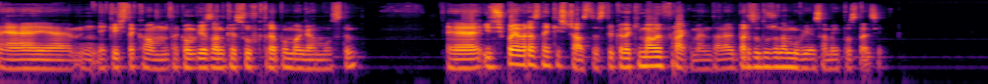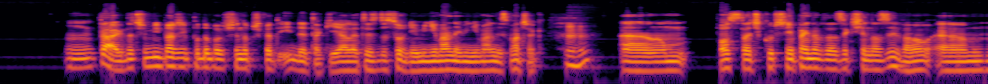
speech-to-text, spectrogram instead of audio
e, jakąś taką, taką wiązankę słów, która pomaga mu z tym. E, I to się pojawia raz na jakiś czas. To jest tylko taki mały fragment, ale bardzo dużo nam mówi o samej postaci. Mm, Tak, znaczy mi bardziej podobał się na przykład inny taki, ale to jest dosłownie minimalny, minimalny smaczek. Mhm. Um, postać, kurczę, nie pamiętam teraz jak się nazywał, um,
